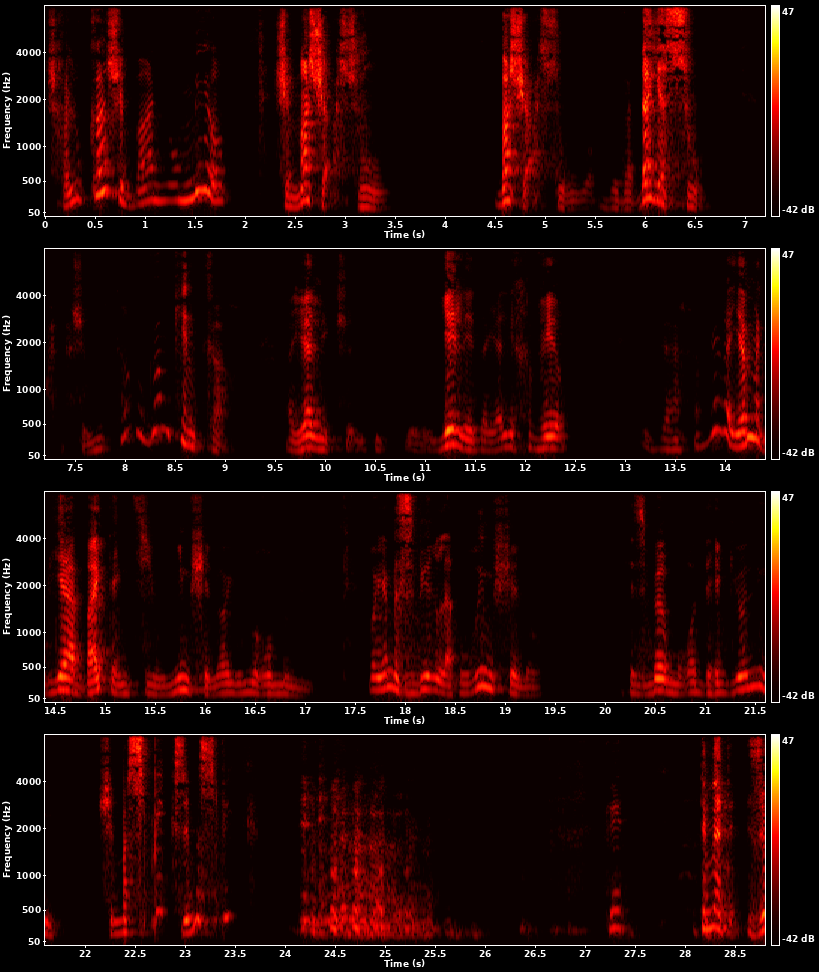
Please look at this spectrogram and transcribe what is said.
יש חלוקה שבה אני אומר שמה שאסור, מה שאסור בוודאי אסור, מה שמותר הוא גם כן כך. היה לי, כשהייתי ילד, היה לי חבר, והחבר היה מגיע הביתה עם ציונים שלא היו מרוממים. הוא היה מסביר להורים שלו הסבר מאוד הגיוני, שמספיק זה מספיק. כן? זאת אומרת, זו,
